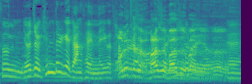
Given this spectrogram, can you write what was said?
그럼 여적 힘들게 장사했네. 이거 다 어렵게 장- 맞아요, 맞아요. 맞아요. 예.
